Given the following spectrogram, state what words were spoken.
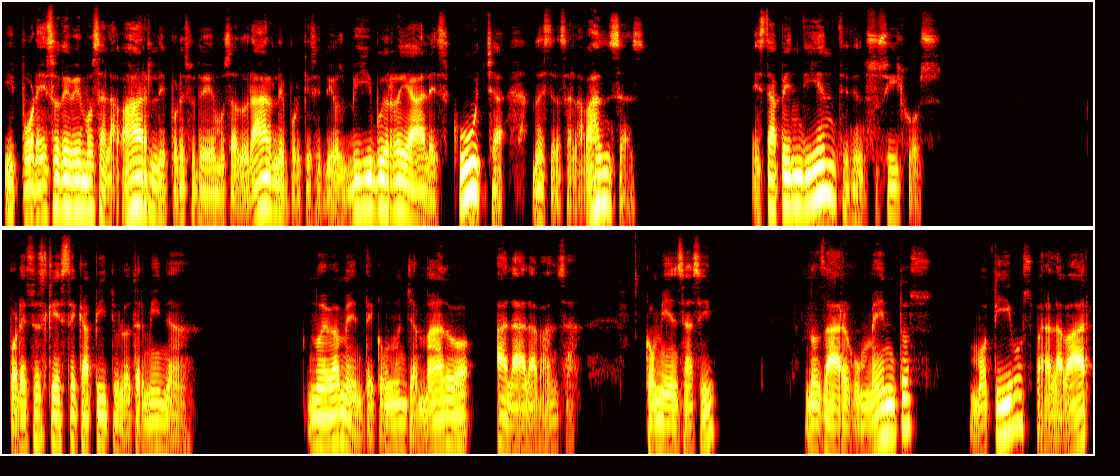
y por eso debemos alabarle, por eso debemos adorarle, porque ese Dios vivo y real escucha nuestras alabanzas, está pendiente de sus hijos. Por eso es que este capítulo termina nuevamente con un llamado a la alabanza. Comienza así, nos da argumentos, motivos para alabar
